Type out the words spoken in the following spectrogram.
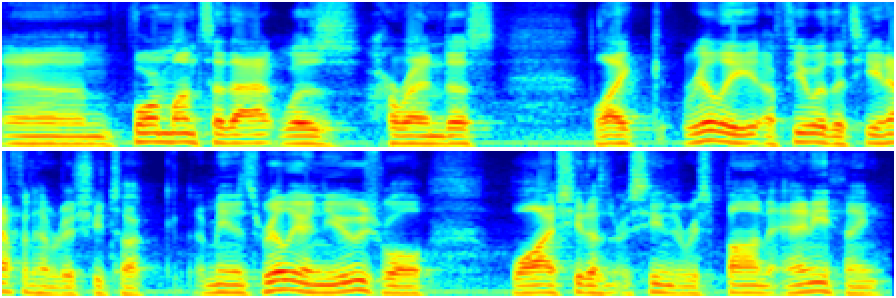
Um, four months of that was horrendous, like really a few of the TNF inhibitors she took. I mean, it's really unusual why she doesn't seem to respond to anything.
